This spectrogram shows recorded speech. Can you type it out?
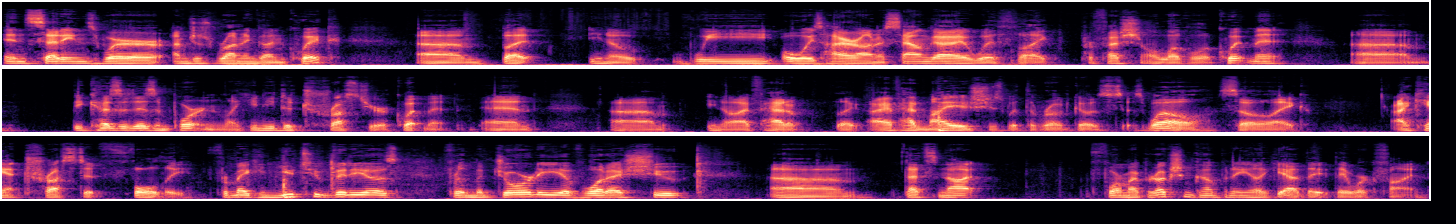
in settings where I'm just run and gun quick, um, but you know, we always hire on a sound guy with like professional level equipment um, because it is important. Like, you need to trust your equipment and um, you know, I've had a, like I've had my issues with the Rode Ghost as well. So like I can't trust it fully for making YouTube videos. For the majority of what I shoot, um, that's not for my production company. Like yeah, they they work fine.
